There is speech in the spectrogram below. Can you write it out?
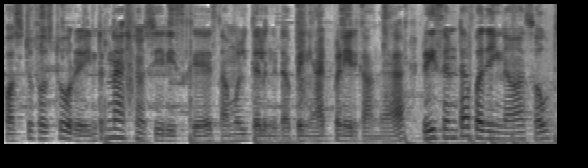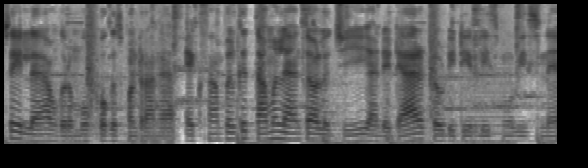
first first ஒரு இன்டர்நேஷ்னல் சீரீஸ்க்கு தமிழ் தெலுங்கு டப்பிங் ஆட் பண்ணியிருக்காங்க. ரீசெண்டாக பார்த்தீங்கன்னா சவுத் சைடில் அவங்க ரொம்ப ஃபோக்கஸ் பண்ணுறாங்க எக்ஸாம்பிளுக்கு Tamil anthology and direct OTT release மூவிஸ்னு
